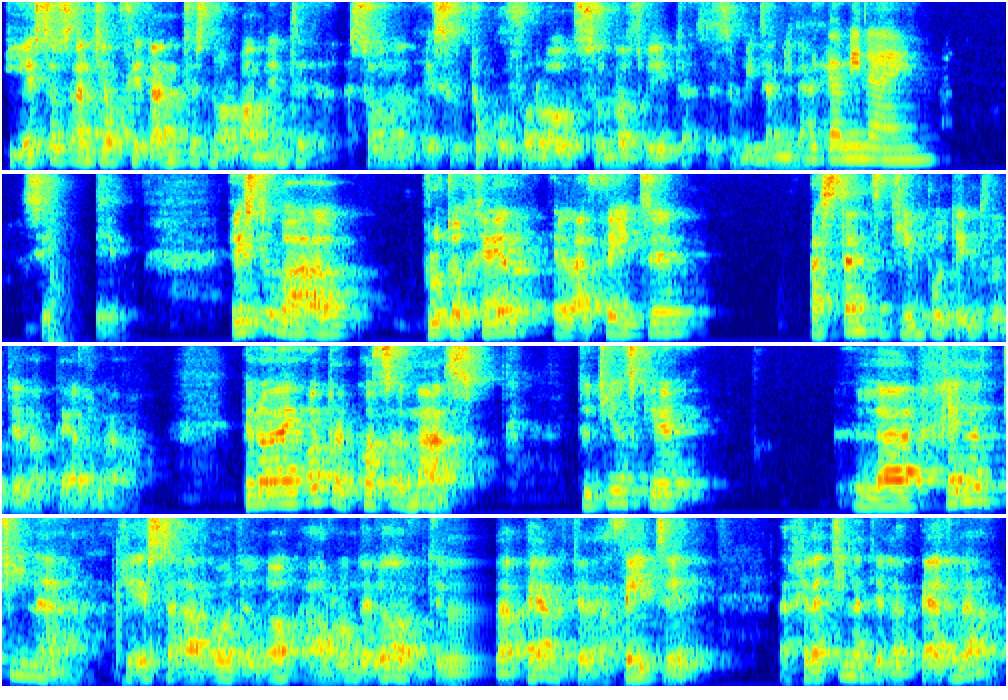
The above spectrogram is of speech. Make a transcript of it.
Y estos antioxidantes normalmente son el tocoferol, son los vitamina, vitamina E. Sí. Esto va a proteger el aceite bastante tiempo dentro de la perla. Pero hay otra cosa más. Tú tienes que la gelatina que está alrededor de la perla, del aceite, la gelatina de la perla,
